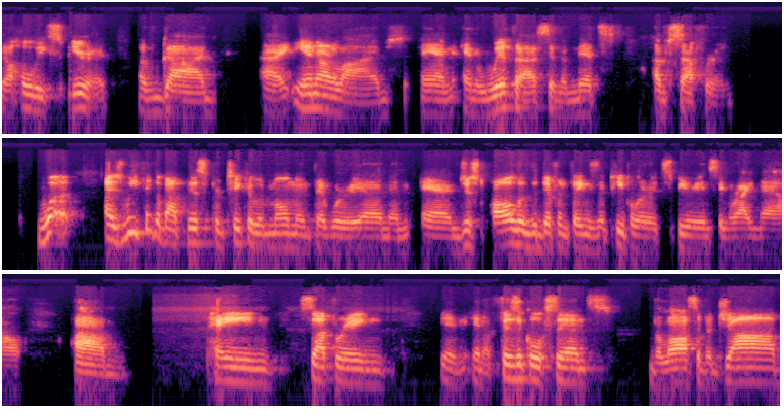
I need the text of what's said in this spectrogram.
the Holy Spirit of God uh, in our lives and, and with us in the midst of suffering. What as we think about this particular moment that we're in and, and just all of the different things that people are experiencing right now um, pain, suffering in, in a physical sense, the loss of a job,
